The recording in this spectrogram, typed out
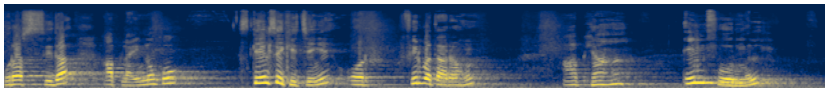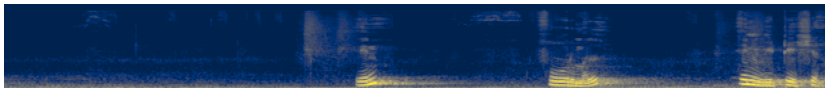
पूरा सीधा आप लाइनों को स्केल से खींचेंगे और फिर बता रहा हूँ, आप यहाँ इनफॉर्मल इन फॉर्मल इनविटेशन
